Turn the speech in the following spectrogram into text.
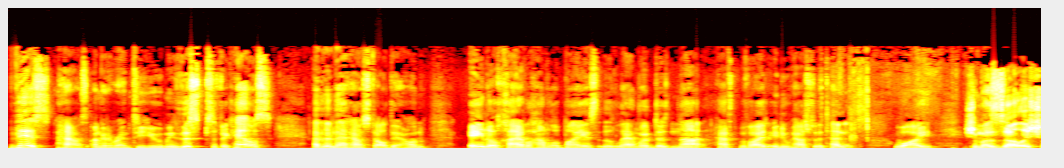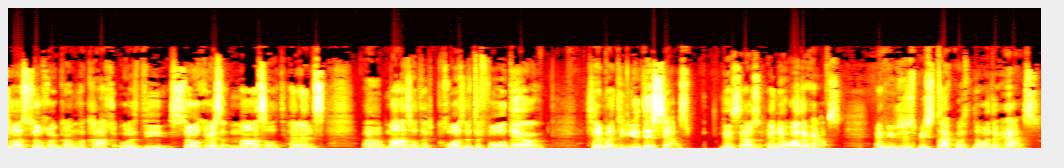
this house I'm going to rent to you, means this specific house, and then that house fell down. The landlord does not have to provide a new house for the tenants. Why? It was the socher's mazel, tenant's uh, mazel, that caused it to fall down. So I'm renting you this house, this house, and no other house, and you just be stuck with no other house.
